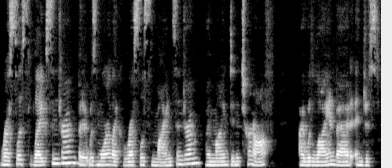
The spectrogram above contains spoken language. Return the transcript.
restless leg syndrome, but it was more like restless mind syndrome. My mind didn't turn off. I would lie in bed and just,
